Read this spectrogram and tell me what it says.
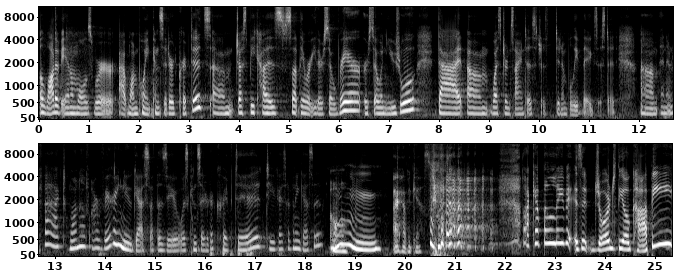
a lot of animals were at one point considered cryptids um, just because so- they were either so rare or so unusual that um, Western scientists just didn't believe they existed. Um, and in fact, one of our very new guests at the zoo was considered a cryptid. Do you guys have any guesses? Oh, I have a guess. I can't believe it. Is it George the Okapi?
